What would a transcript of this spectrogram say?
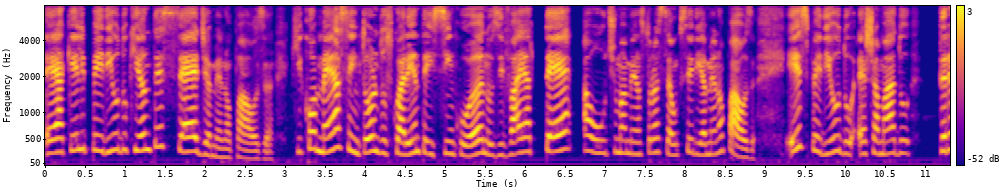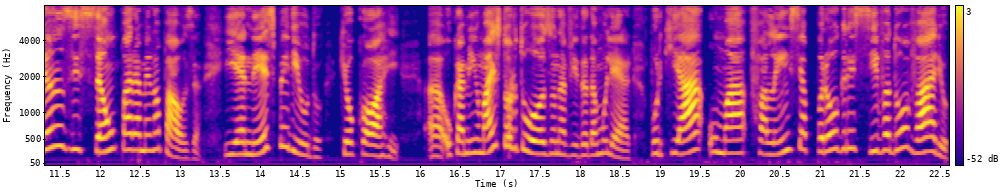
é aquele período que antecede a menopausa, que começa em torno dos 45 anos e vai até a última menstruação, que seria a menopausa. Esse período é chamado transição para a menopausa. E é nesse período que ocorre uh, o caminho mais tortuoso na vida da mulher, porque há uma falência progressiva do ovário,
